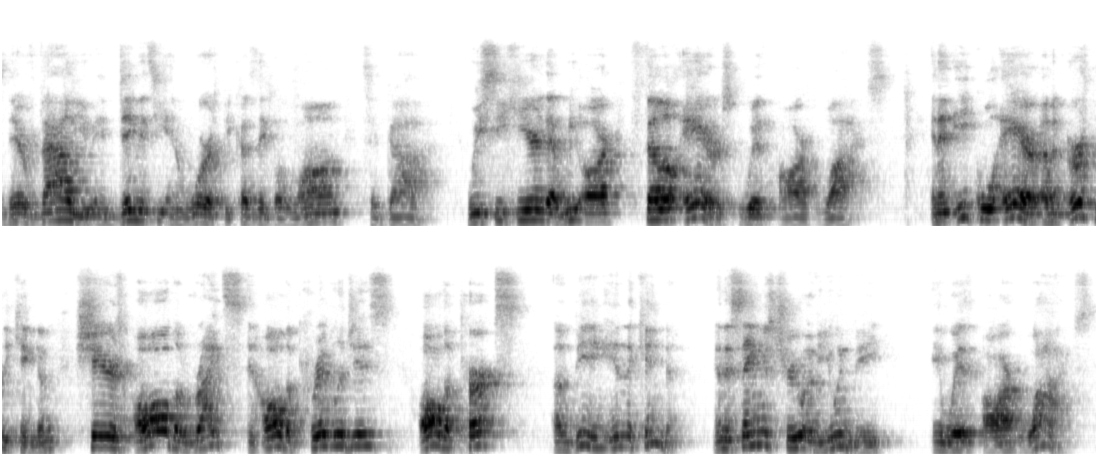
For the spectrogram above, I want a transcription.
their value and dignity and worth because they belong to God. We see here that we are fellow heirs with our wives. And an equal heir of an earthly kingdom shares all the rights and all the privileges, all the perks of being in the kingdom. And the same is true of you and me and with our wives.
